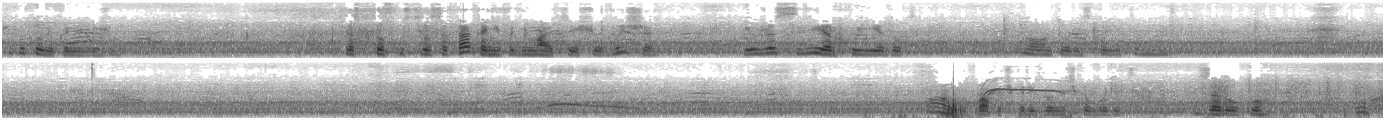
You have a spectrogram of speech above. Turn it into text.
Что-то Толика не вижу. Сейчас кто спустился так, они поднимаются еще выше и уже сверху едут. А вон Толя стоит у меня. Папочка ребеночка будет за руку. Ух.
